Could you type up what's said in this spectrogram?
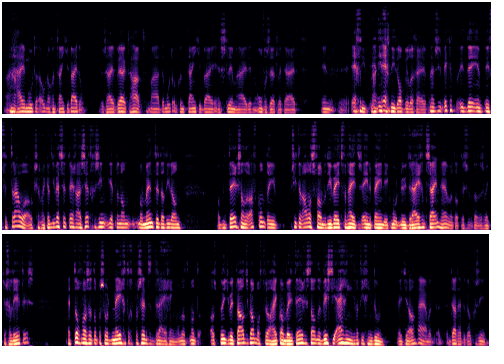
Maar hij moet er ook nog een tandje bij doen. Dus hij werkt hard, maar er moet ook een tandje bij in slimheid, in onverzettelijkheid. In eh, echt, niet, in echt niet op willen geven. Ik heb idee in, in vertrouwen ook. Zeg maar. Ik heb die wedstrijd tegen AZ gezien. Je hebt dan, dan momenten dat hij dan op een tegenstander afkomt. En je ziet dan alles van. Die weet van hé, hey, het is één op één. Ik moet nu dreigend zijn. Hè, want dat is, dat is wat je geleerd is. En toch was het op een soort 90% dreiging. Omdat, want als het puntje bij het paaltje kwam. Oftewel hij kwam bij die tegenstander. Wist hij eigenlijk niet wat hij ging doen. Weet je wel? Nou ja, maar dat heb ik ook gezien.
